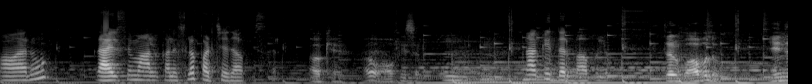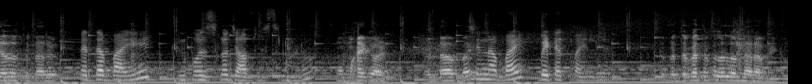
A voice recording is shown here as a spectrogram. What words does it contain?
మా వారు రాయలసీమ ఆల్కాలిస్లో పర్చేజ్ ఆఫీసర్. ఓకే. ఓ ఆఫీసర్. నాకు ఇద్దరు బాబులు. ఇద్దరు బాబులు? ఏం చదువుతున్నారు? పెద్ద అబ్బాయి ఇన్ఫోసిస్లో జాబ్ చేస్తున్నాడు. ఓ మై గాడ్. రెండో అబ్బాయి? చిన్న అబ్బాయి బీటెక్ బయలుదేరి ఇంత పెద్ద పెద్ద పిల్లలు ఉన్నారా మీకు?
